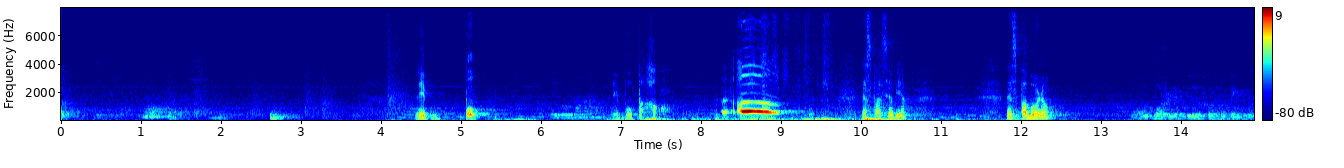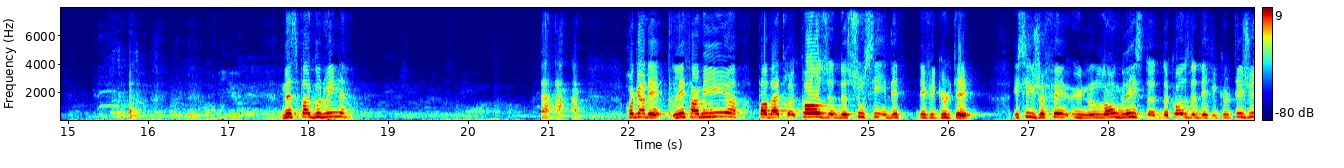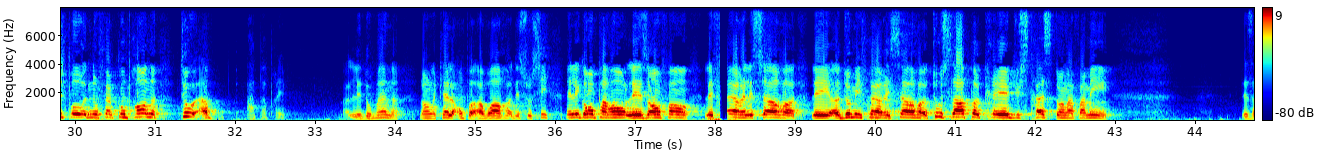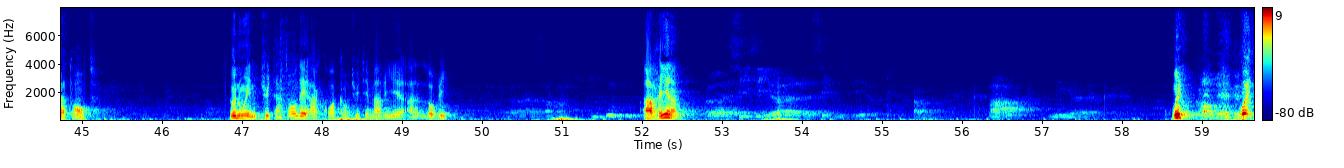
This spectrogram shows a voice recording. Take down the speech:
Les beaux. Les beaux-parents. Oh! N'est-ce pas, Sylvia? N'est-ce pas, Bruno? N'est-ce pas, Goodwin? Regardez, les familles peuvent être cause de soucis et de difficultés. Ici, je fais une longue liste de causes de difficultés juste pour nous faire comprendre tout à, peu près les domaines dans lesquels on peut avoir des soucis. Mais les grands-parents, les enfants, les frères et les sœurs, les euh, demi-frères et sœurs, tout cela peut créer du stress dans la famille. Des attentes. Goodwin, tu t'attendais à quoi quand tu t'es marié à Laurie? À rien. Oui. oui.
